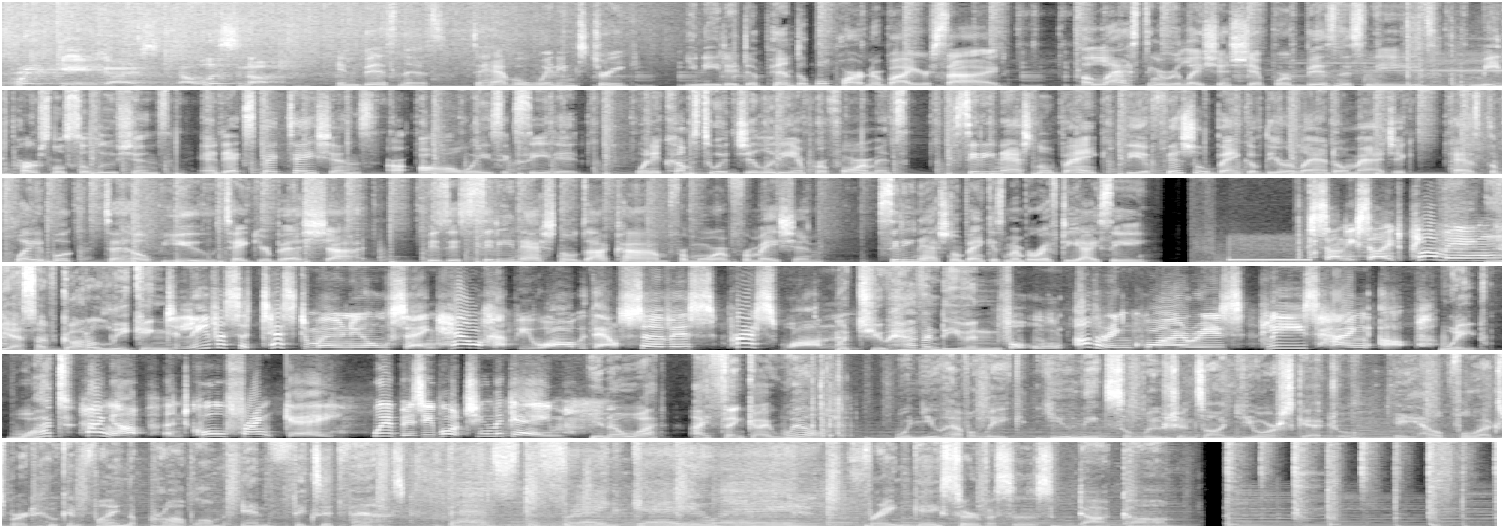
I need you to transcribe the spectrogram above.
Great game, guys. Now listen up. In business, to have a winning streak, you need a dependable partner by your side. A lasting relationship where business needs meet personal solutions and expectations are always exceeded. When it comes to agility and performance, City National Bank, the official bank of the Orlando Magic, has the playbook to help you take your best shot. Visit citynational.com for more information. City National Bank is member FDIC. Sunnyside Plumbing. Yes, I've got a leaking. To leave us a testimonial saying how happy you are with our service, press 1. But you haven't even. For all other inquiries, please hang up. Wait, what? Hang up and call Frank Gay. We're busy watching the game. You know what? I think I will. When you have a leak, you need solutions on your schedule. A helpful expert who can find the problem and fix it fast. That's the Frank Gay way. FrankGayServices.com.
